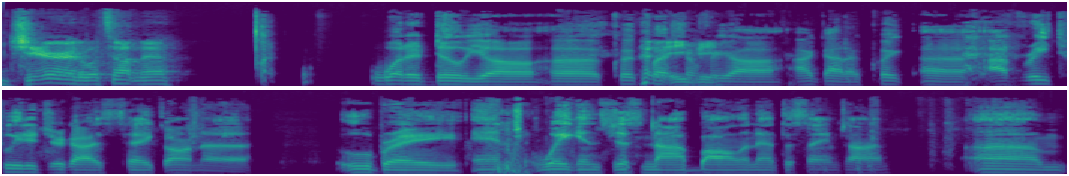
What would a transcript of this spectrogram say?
Jared, what's up, man? What it do, y'all? Uh, quick question for y'all. I got a quick. Uh, I've retweeted your guys' take on uh, Oubre and Wiggins just not balling at the same time. Um,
